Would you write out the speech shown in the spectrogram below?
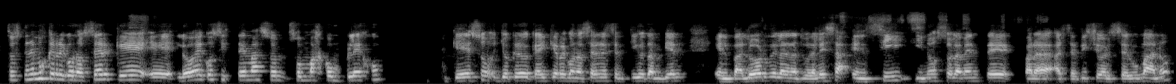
Entonces tenemos que reconocer que eh, los ecosistemas son, son más complejos, que eso yo creo que hay que reconocer en el sentido también el valor de la naturaleza en sí y no solamente para al servicio del ser humano.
